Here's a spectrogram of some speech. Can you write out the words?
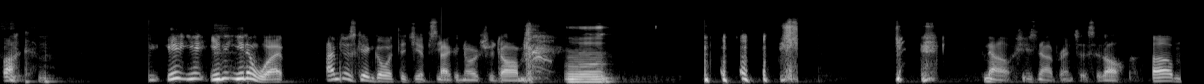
fuck. you, you, you, you know what? I'm just gonna go with the gypsy back in Notre Dame. Mm, no, she's not a princess at all. Um,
